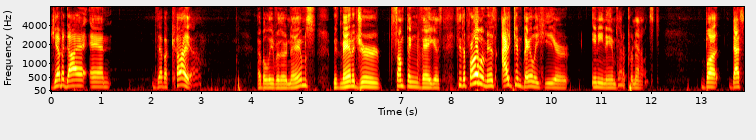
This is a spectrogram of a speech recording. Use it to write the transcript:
Jebediah and Zebekiah, I believe are their names, with manager something Vegas. See, the problem is I can barely hear any names that are pronounced. But that's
